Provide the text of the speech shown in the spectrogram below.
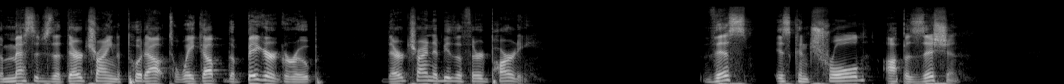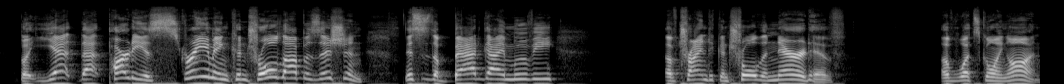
the message that they're trying to put out to wake up the bigger group, they're trying to be the third party. This is controlled opposition. But yet that party is screaming controlled opposition. This is a bad guy movie of trying to control the narrative of what's going on.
